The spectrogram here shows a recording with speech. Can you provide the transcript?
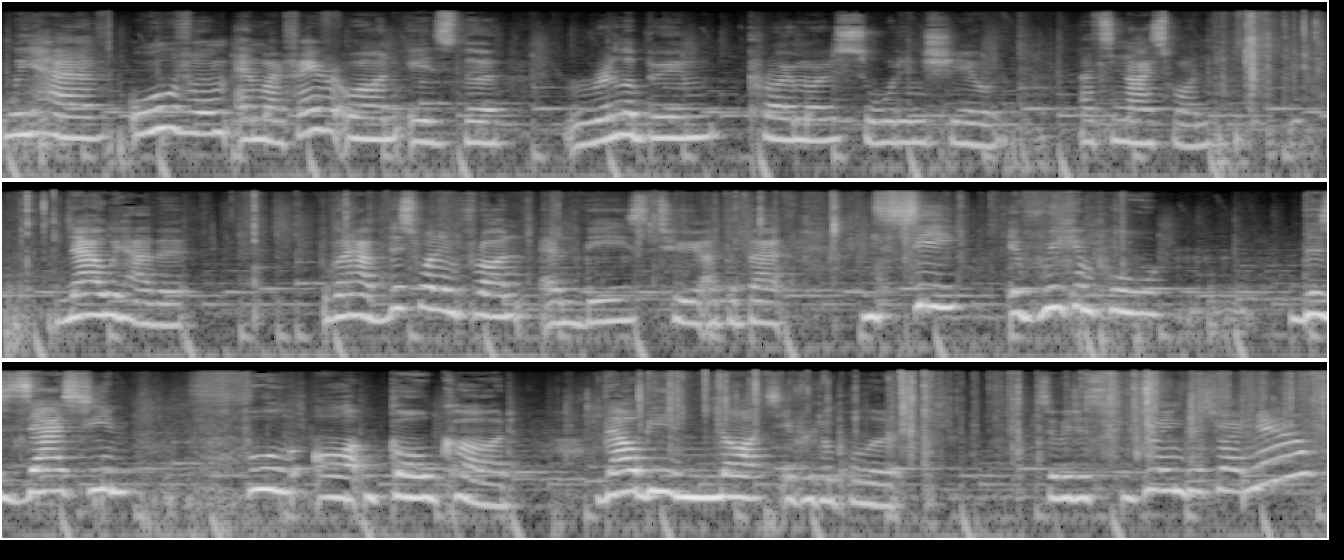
We have all of them, and my favorite one is the Rillaboom Promo Sword and Shield. That's a nice one. Now we have it. We're gonna have this one in front and these two at the back and see if we can pull the Zacian full art gold card. That'll be nuts if we can pull it. So we're just doing this right now.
